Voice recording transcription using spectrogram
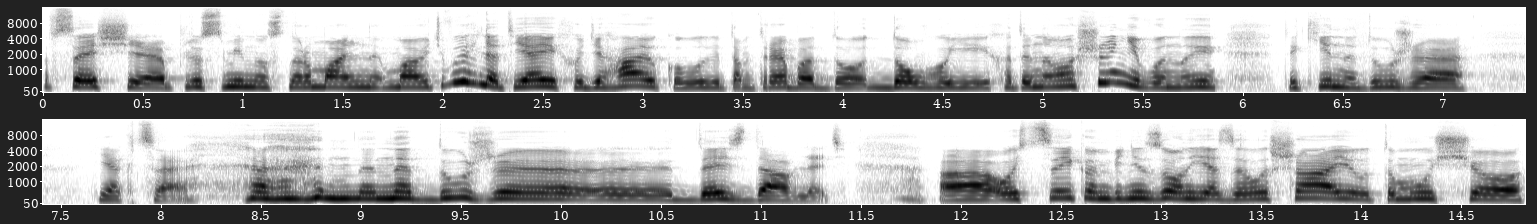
все ще плюс-мінус нормальний мають вигляд. Я їх одягаю, коли там треба до, довго їхати на машині. Вони такі не дуже. Як це не, дуже е, десь давлять. А ось цей комбінезон я залишаю, тому що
